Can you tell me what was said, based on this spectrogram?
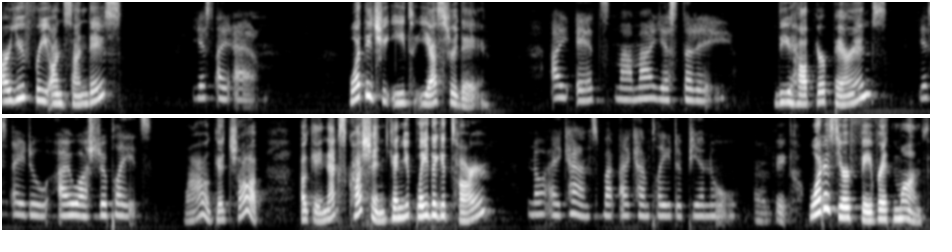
Are you free on Sundays? Yes, I am. What did you eat yesterday? I ate mama yesterday. Do you help your parents? Yes, I do. I wash the plates. Wow, good job. Okay, next question. Can you play the guitar? No, I can't, but I can play the piano. Okay. What is your favorite month?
